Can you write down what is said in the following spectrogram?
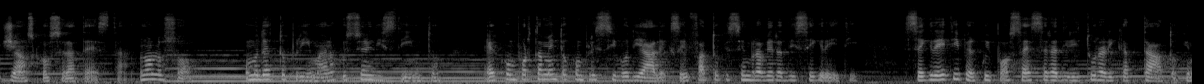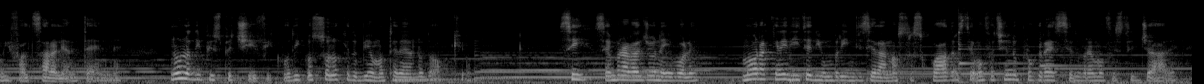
Jean scosse la testa. Non lo so. Come ho detto prima, è una questione di istinto. È il comportamento complessivo di Alex e il fatto che sembra avere dei segreti segreti per cui possa essere addirittura ricattato che mi fa alzare le antenne. Nulla di più specifico, dico solo che dobbiamo tenerlo d'occhio. Sì, sembra ragionevole, ma ora che ne dite di un brindisi alla nostra squadra? Stiamo facendo progressi e dovremmo festeggiare.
